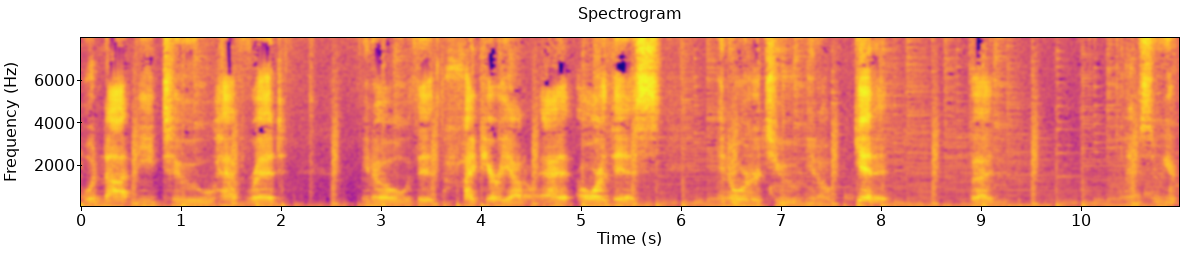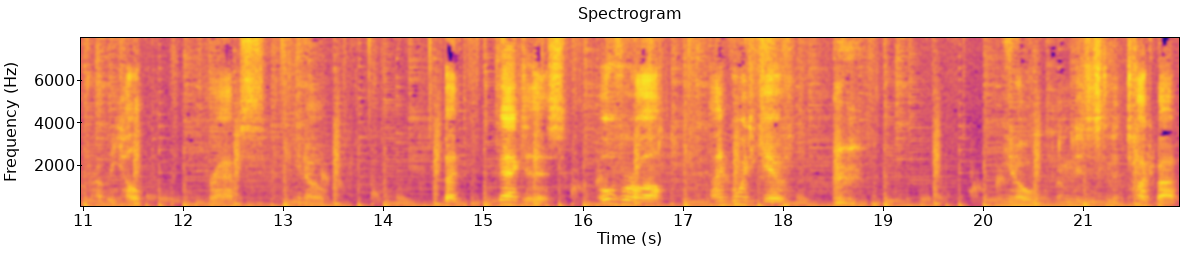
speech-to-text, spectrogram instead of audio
would not need to have read, you know, the Hyperion or, or this in order to, you know, get it. But I'm assuming it would probably help, perhaps, you know. But back to this. Overall, I'm going to give, you know, I'm just going to talk about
